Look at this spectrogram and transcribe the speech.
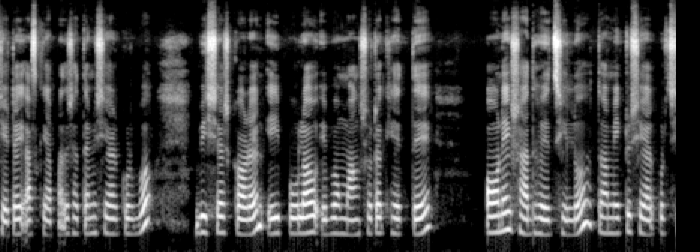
সেটাই আজকে আপনাদের সাথে আমি শেয়ার করব। বিশ্বাস করেন, এই পোলাও এবং মাংসটা খেতে অনেক স্বাদ হয়েছিল। তো আমি একটু শেয়ার করছি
